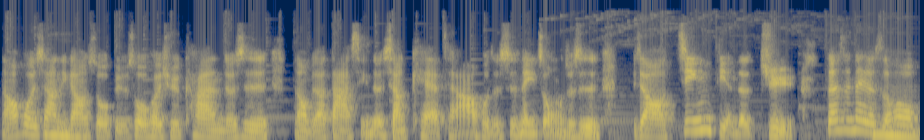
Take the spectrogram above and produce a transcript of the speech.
然后或者像你刚刚说，嗯、比如说我会去看，就是那种比较大型的，像 Cat 啊，或者是那种就是比较经典的剧。但是那个时候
